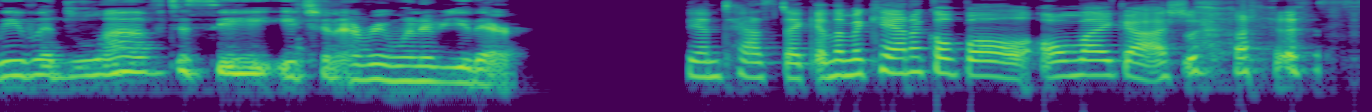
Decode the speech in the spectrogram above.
We would love to see each and every one of you there. Fantastic. And the mechanical bull, oh my gosh, that is,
